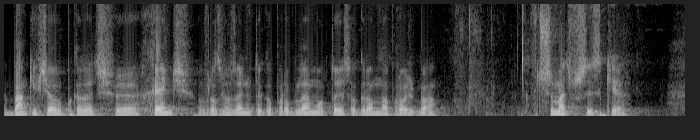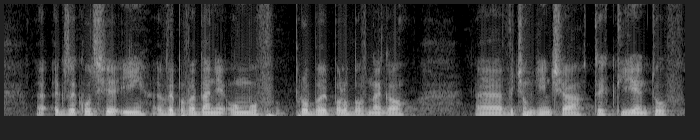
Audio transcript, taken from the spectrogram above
banki chciałyby pokazać e, chęć w rozwiązaniu tego problemu, to jest ogromna prośba. Wstrzymać wszystkie e, egzekucje i wypowiadanie umów, próby polubownego e, wyciągnięcia tych klientów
